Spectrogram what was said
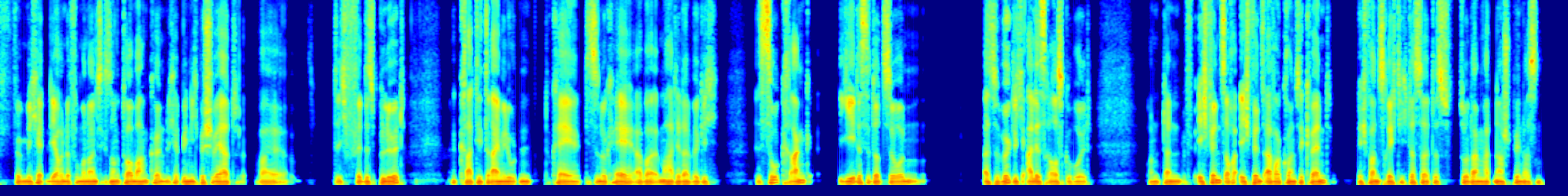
für mich hätten die auch in der 95 Saison ein Tor machen können. Ich hätte mich nicht beschwert, weil ich finde es blöd. Gerade die drei Minuten, okay, die sind okay, aber man hat ja dann wirklich so krank jede Situation, also wirklich alles rausgeholt. Und dann, ich finde es auch, ich finde es einfach konsequent. Ich fand es richtig, dass er das so lange hat nachspielen lassen.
